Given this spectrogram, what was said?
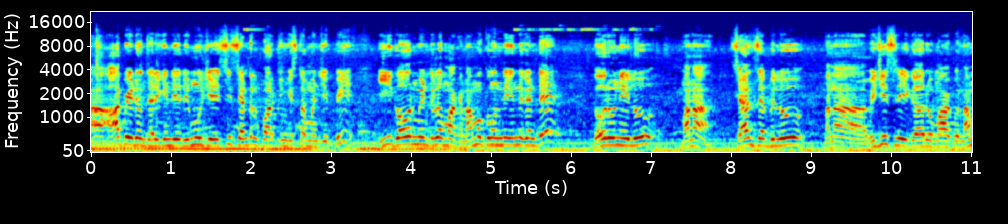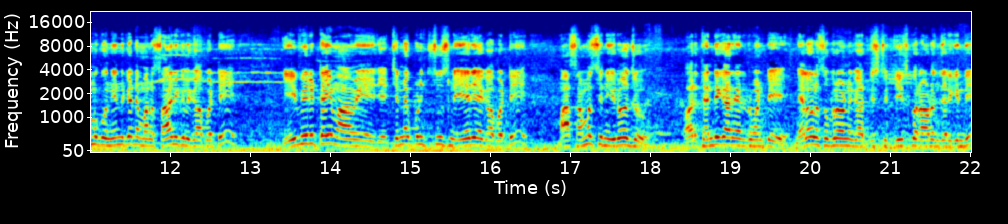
ఆపేయడం జరిగింది. రిమూవ్ చేసి సెంట్రల్ పార్కింగ్ ఇస్తామని చెప్పి. ఈ గవర్నమెంట్లో మాకు నమ్మకం ఉంది. ఎందుకంటే గౌరవనీయులు మన శాసనసభ్యులు మన విజయశ్రీ గారు మాకు నమ్మకం ఉంది. ఎందుకంటే మన స్థానికులు కాబట్టి ఎవ్రీ టైం ఆమె చిన్నప్పటి నుంచి చూసిన ఏరియా కాబట్టి మా సమస్యని ఈరోజు వారి తండ్రి గారు అయినటువంటి నెలవల సుబ్రహ్మణ్యం గారి దృష్టికి తీసుకురావడం జరిగింది.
